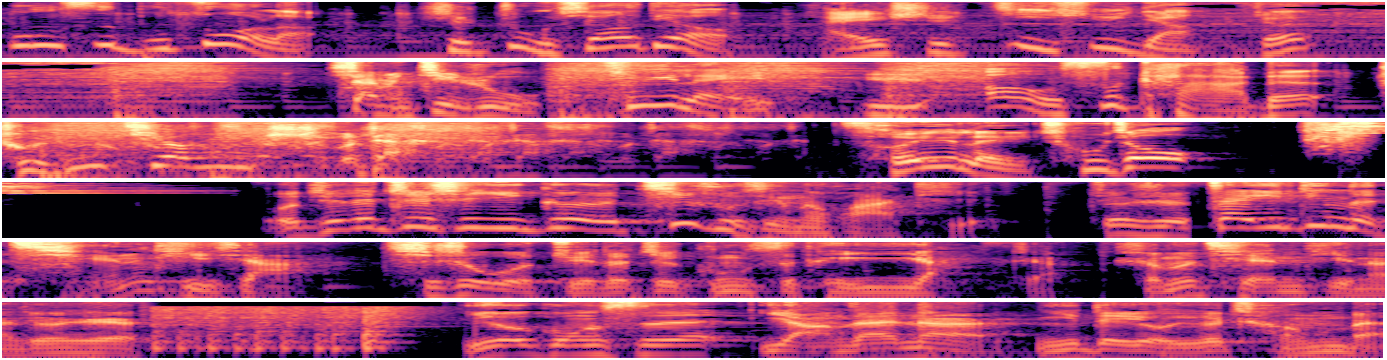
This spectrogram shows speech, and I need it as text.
公司不做了，是注销掉还是继续养着？下面进入崔磊与奥斯卡的唇枪舌战。崔磊出招。我觉得这是一个技术性的话题，就是在一定的前提下，其实我觉得这公司可以养着。什么前提呢？就是一个公司养在那儿，你得有一个成本，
